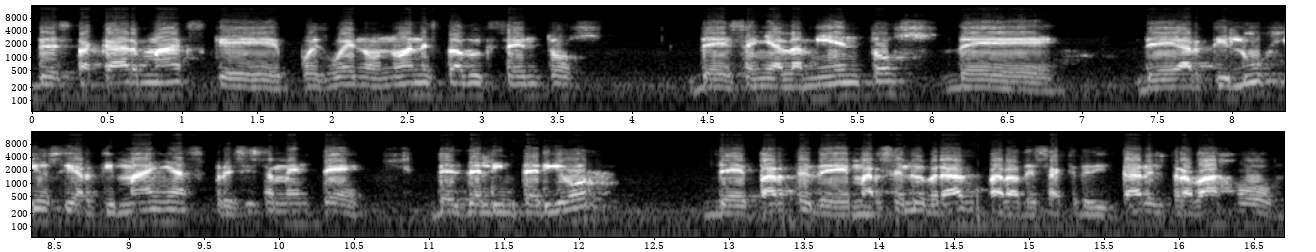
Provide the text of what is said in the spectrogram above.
destacar, Max, que pues bueno, no han estado exentos de señalamientos, de, de artilugios y artimañas precisamente desde el interior de parte de Marcelo Ebrard para desacreditar el trabajo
